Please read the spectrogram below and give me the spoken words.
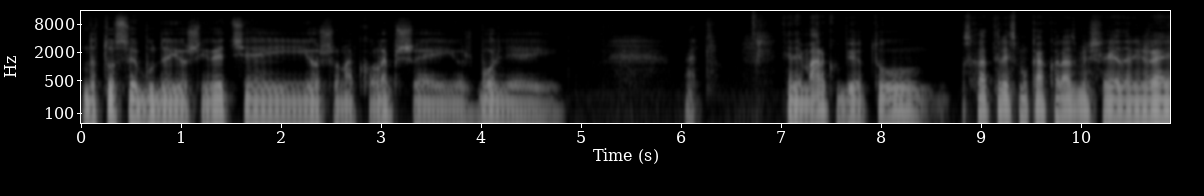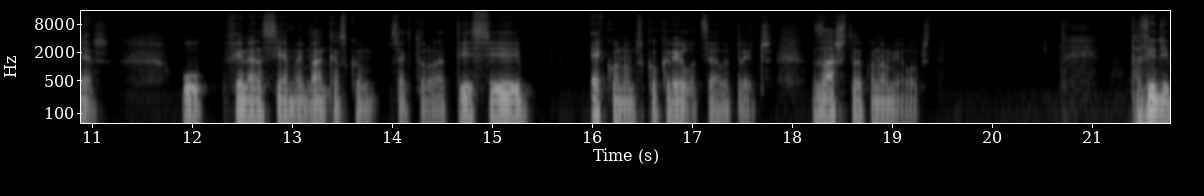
da to sve bude još i veće i još onako lepše i još bolje i eto. Kad je Marko bio tu, shvatili smo kako razmišlja jedan inženjer u financijama i bankarskom sektoru, a ti si ekonomsko krilo cele priče. Zašto ekonomija uopšte? Pa vidi,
